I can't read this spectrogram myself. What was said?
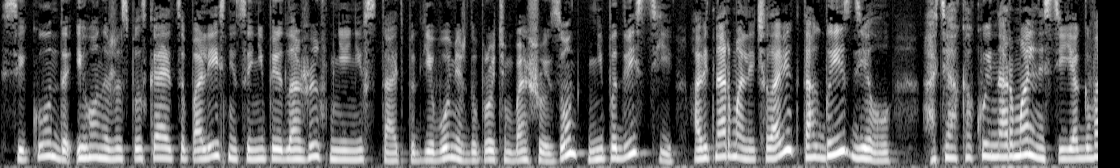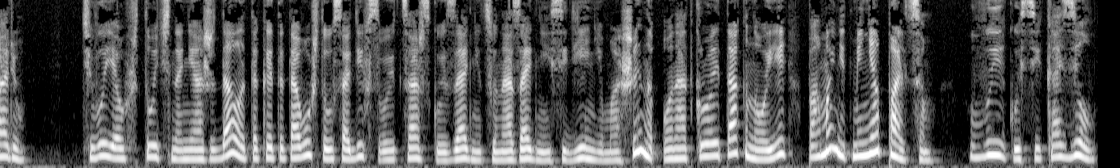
Секунда, и он уже спускается по лестнице, не предложив мне не встать под его, между прочим, большой зонт, не подвести. А ведь нормальный человек так бы и сделал. Хотя о какой нормальности я говорю? Чего я уж точно не ожидала, так это того, что, усадив свою царскую задницу на заднее сиденье машины, он откроет окно и поманит меня пальцем. «Выкуси, козел!»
